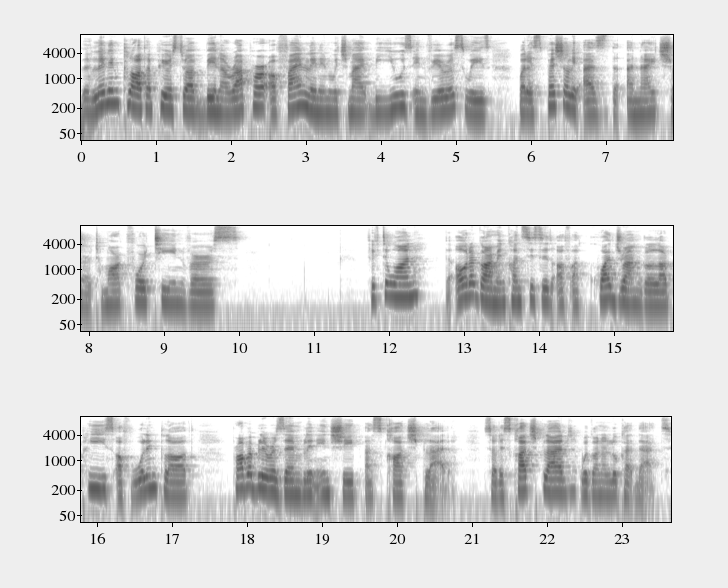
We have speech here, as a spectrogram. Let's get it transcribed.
The linen cloth appears to have been a wrapper of fine linen which might be used in various ways, but especially as the, a nightshirt. Mark 14, verse 51. The outer garment consisted of a quadrangular piece of woolen cloth, probably resembling in shape a Scotch plaid. So the Scotch plaid, we're going to look at that.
